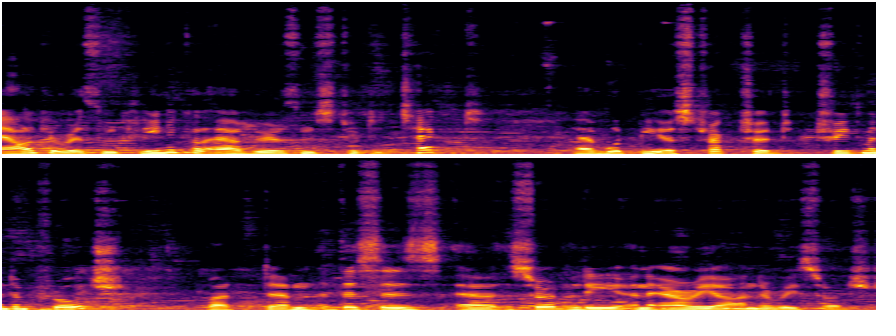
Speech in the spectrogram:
algorithm, clinical algorithms to detect, would be a structured treatment approach. But um, this is uh, certainly an area under research.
